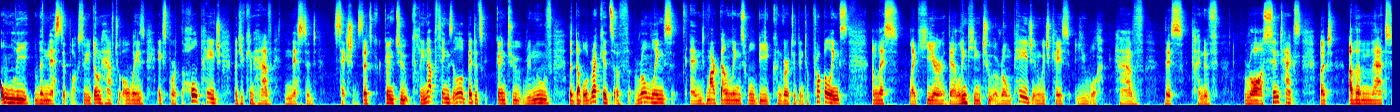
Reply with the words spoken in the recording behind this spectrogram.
only the nested blocks. So you don't have to always export the whole page, but you can have nested sections. That's going to clean up things a little bit. It's going to remove the double brackets of Roam links and markdown links will be converted into proper links unless like here they're linking to a Roam page, in which case you will have this kind of raw syntax, but other than that,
